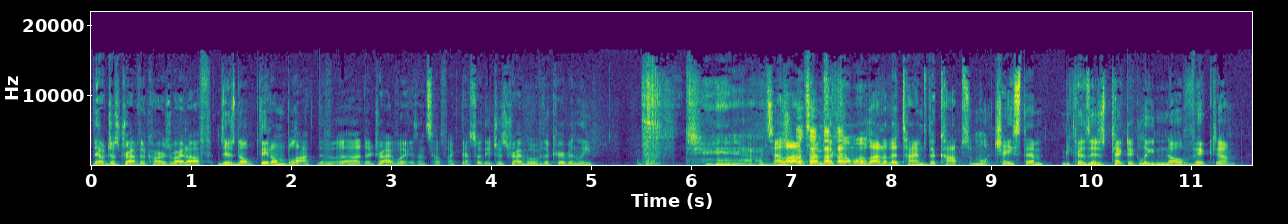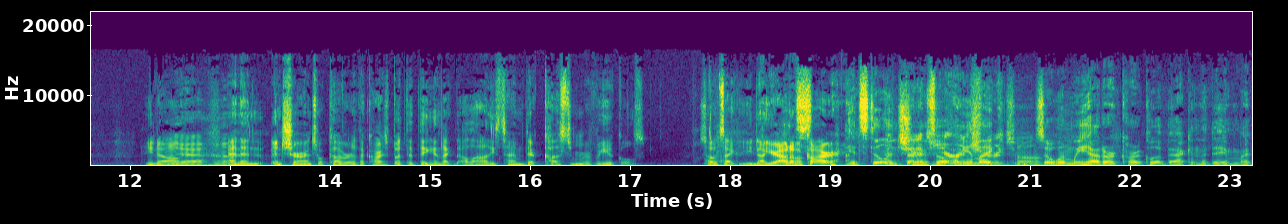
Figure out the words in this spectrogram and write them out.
They'll just drive the cars right off. There's no. They don't block the uh, the driveways and stuff like that. So they just drive over the curb and leave. Damn. A lot of times, the, a lot of the times, the cops won't chase them because there's technically no victim. You know, Yeah, yeah. and then insurance will cover the cars. But the thing is, like a lot of these times, they're customer vehicles. So it's like you know you're out of a car. It's still insurance. it's though. your I mean, insurance, like, huh? so when we had our car club back in the day, my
